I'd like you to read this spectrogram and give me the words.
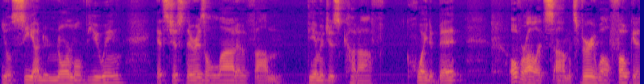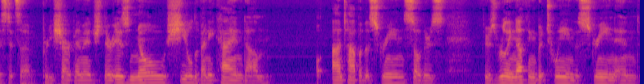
you'll see under normal viewing. It's just there is a lot of um, the images cut off quite a bit. Overall, it's um, it's very well focused. It's a pretty sharp image. There is no shield of any kind um, on top of the screen, so there's there's really nothing between the screen and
